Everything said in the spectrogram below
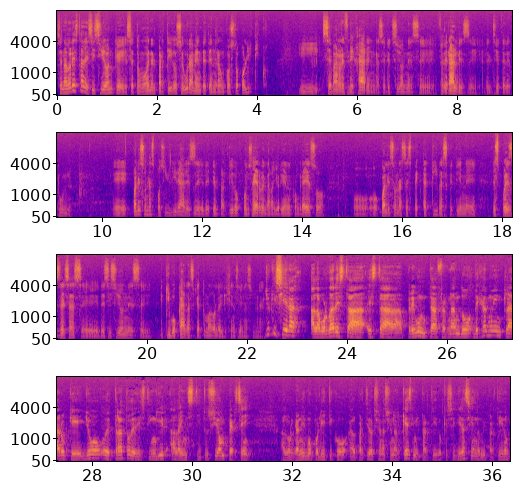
Senador, esta decisión que se tomó en el partido seguramente tendrá un costo político y se va a reflejar en las elecciones eh, federales del 7 de junio. Eh, ¿Cuáles son las posibilidades de, que el partido conserve la mayoría en el Congreso? ¿O cuáles son las expectativas que tiene después de esas eh, decisiones equivocadas que ha tomado la dirigencia nacional? Yo quisiera, al abordar esta, esta pregunta, Fernando, dejar muy en claro que yo trato de distinguir a la institución per se, al organismo político, al Partido de Acción Nacional, que es mi partido, que seguirá siendo mi partido,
